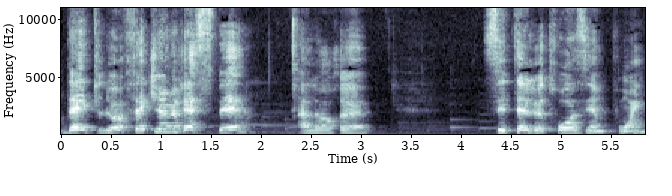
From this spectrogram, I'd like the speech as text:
d'être là. Fait qu'il y a un respect. Alors, euh, c'était le troisième point.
